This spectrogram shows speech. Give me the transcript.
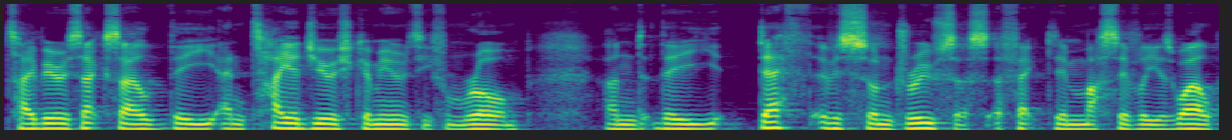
Tiberius exiled the entire Jewish community from Rome, and the death of his son Drusus affected him massively as well.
